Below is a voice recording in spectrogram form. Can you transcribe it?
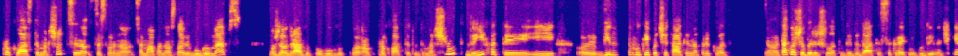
прокласти маршрут. Це це створена ця мапа на основі Google Maps. Можна одразу по гуглу прокласти туди маршрут, доїхати і е, відгуки почитати, наприклад. Е, також я вирішила туди додати секретні будиночки.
